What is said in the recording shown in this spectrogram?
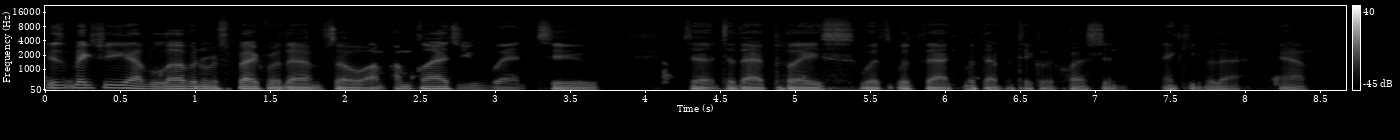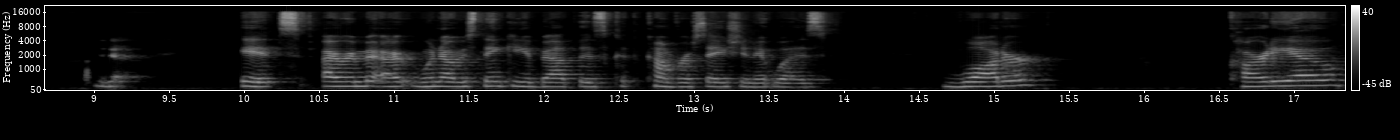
Just make sure you have love and respect for them. So I'm I'm glad you went to to to that place with with that with that particular question. Thank you for that. Yeah. It's, I remember when I was thinking about this conversation, it was water, cardio,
